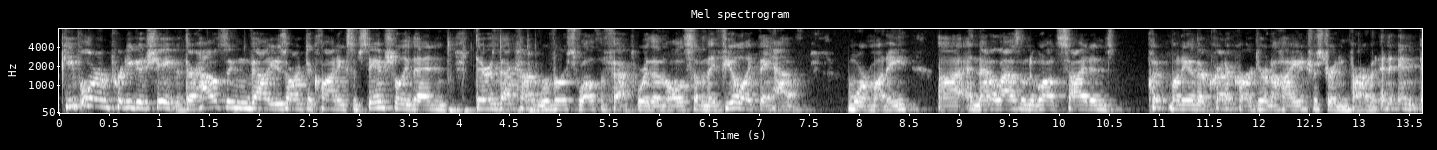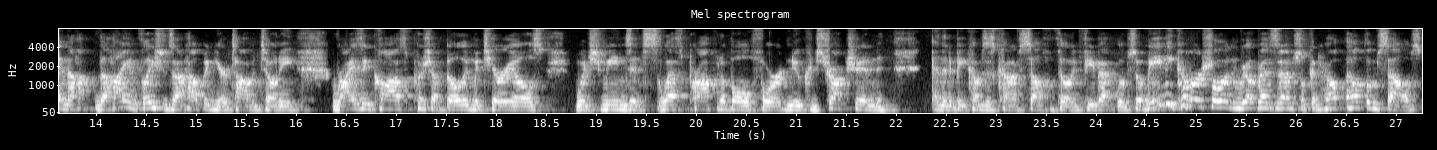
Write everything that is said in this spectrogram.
people are in pretty good shape. If their housing values aren't declining substantially, then there's that kind of reverse wealth effect where then all of a sudden they feel like they have more money, uh, and that allows them to go outside and put money on their credit card during a high interest rate environment. And, and, and the, the high inflation is not helping here, Tom and Tony. Rising costs push up building materials, which means it's less profitable for new construction. And then it becomes this kind of self fulfilling feedback loop. So maybe commercial and residential can help, help themselves,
